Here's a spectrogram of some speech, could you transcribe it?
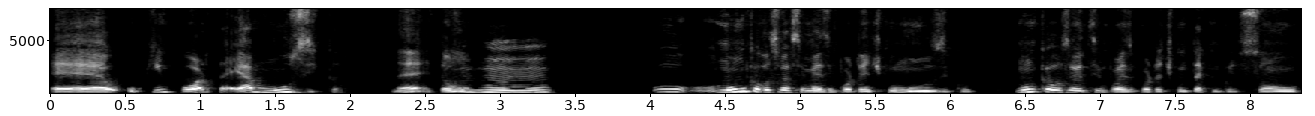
É, o que importa é a música, né? Então, uhum. o, nunca você vai ser mais importante que um músico, nunca você vai ser mais importante que um técnico de som,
